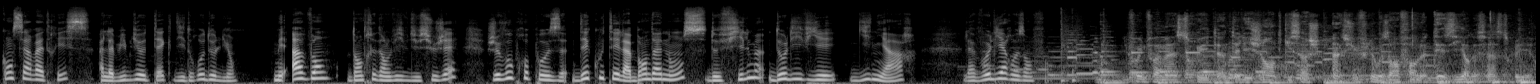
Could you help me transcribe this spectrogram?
conservatrice à la bibliothèque d'Hydro de Lyon. Mais avant d'entrer dans le vif du sujet, je vous propose d'écouter la bande-annonce de film d'Olivier Guignard, La volière aux enfants. Il faut une femme instruite, intelligente, qui sache insuffler aux enfants le désir de s'instruire.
